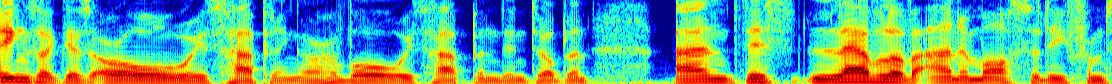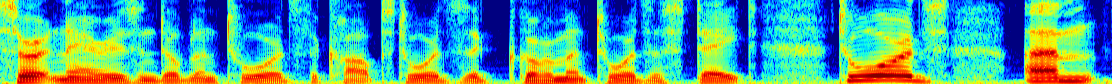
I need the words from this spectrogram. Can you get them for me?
things like this are always happening or have always happened in Dublin. And this level of animosity from certain areas in Dublin towards the cops, towards the government, towards the state, towards um,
